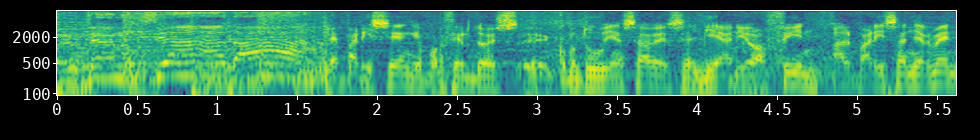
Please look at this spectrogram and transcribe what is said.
Muerte anunciada. Le Parisien, que por cierto es, eh, como tú bien sabes, el diario afín al Paris Saint Germain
